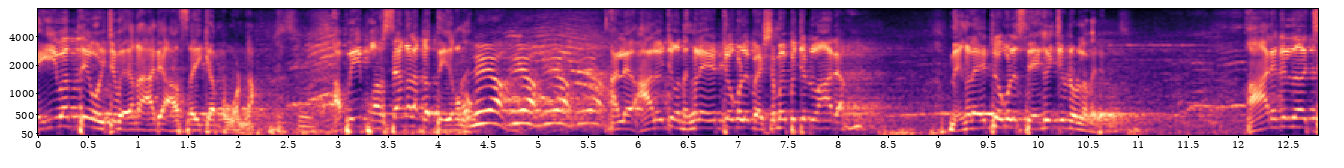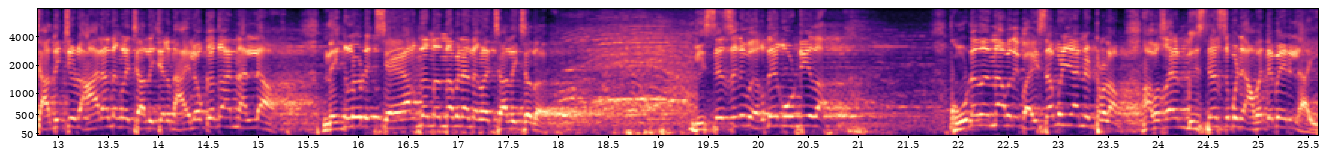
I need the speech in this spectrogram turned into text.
ദൈവത്തെ ഒഴിച്ച് വേറെ ആരും ആശ്രയിക്കാൻ പോകണ്ട. അപ്പൊ ഈ പ്രശ്നങ്ങളൊക്കെ തീർന്നു. അല്ലെ ആലോചിച്ചോ നിങ്ങളെ ഏറ്റവും കൂടുതൽ വിഷമിപ്പിച്ചിട്ടുള്ള ആരാ? നിങ്ങളെ ഏറ്റവും കൂടുതൽ സ്നേഹിച്ചിട്ടുള്ളവര്. ആരെങ്കിലും ചതിച്ചു ചതിച്ചിട്ട് ആരാ നിങ്ങളെ ചതിച്ചത്? അയലോക്കക്കാരനല്ല. നിങ്ങളോട് ചേർന്ന് നിന്നവനാ നിങ്ങളെ ചതിച്ചത്. ബിസിനസ്സിന് വെറുതെ കൂട്ടിയതാ. കൂടെ നിന്നാൽ മതി. പൈസ പണി ഞാൻ ഇട്ടോളാം. അവസാനം ബിസിനസ് പണി അവന്റെ പേരിലായി.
